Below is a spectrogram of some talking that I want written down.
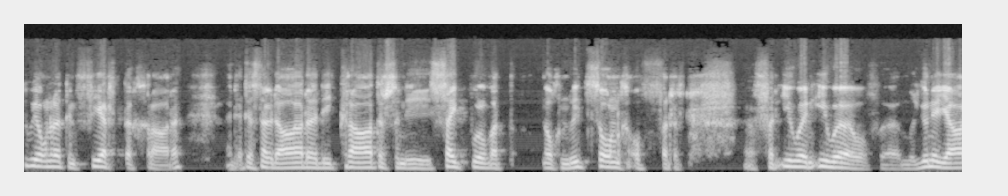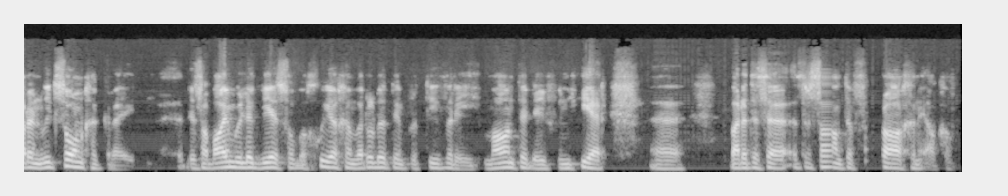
240 grade. En dit is nou daar uh, die kraters in die suidpool wat nog nooit son of vir uh, vir eeue en eeue of uh, miljoene jare nooit son gekry het. Dit sal baie moeilik wees om 'n goeie gemiddelde temperatuur vir die maan te definieer. Uh maar dit is 'n interessante vraag in elk geval.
